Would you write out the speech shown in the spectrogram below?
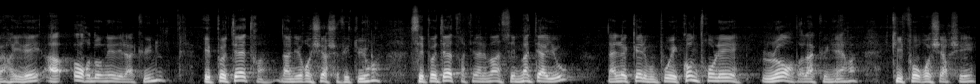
arrivez à ordonner des lacunes, et peut-être, dans les recherches futures, c'est peut-être finalement ces matériaux dans lesquels vous pouvez contrôler l'ordre lacunaire qu'il faut rechercher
